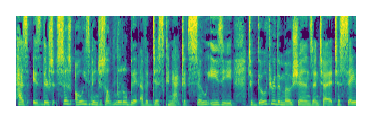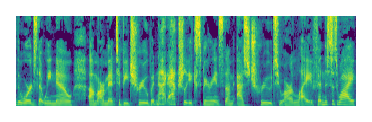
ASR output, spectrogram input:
has, is there's just always been just a little bit of a disconnect. It's so easy to go through the motions and to, to say the words that we know um, are meant to be true, but not actually experience them as true to our life. And this is why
